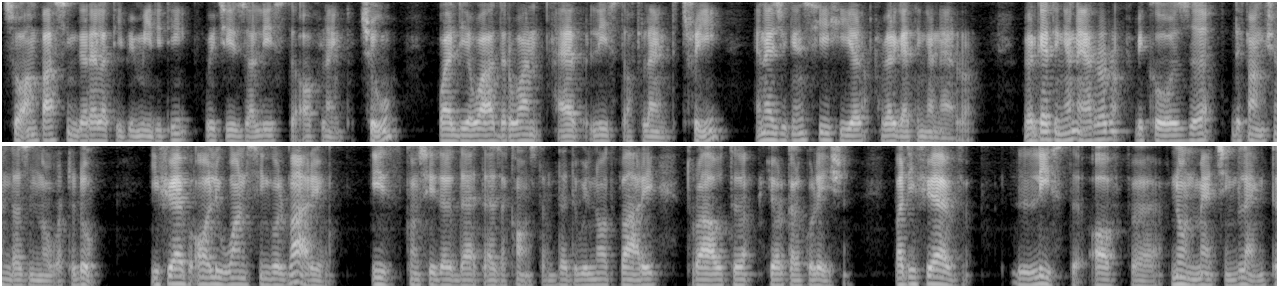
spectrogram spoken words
So I'm passing the relative humidity, which is a list of length 2, while the other one have list of length 3. And as you can see here, we're getting an error. We're getting an error because the function doesn't know what to do. If you have only one single value, is considered that as a constant that will not vary throughout uh, your calculation. But if you have list of uh, non-matching length,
